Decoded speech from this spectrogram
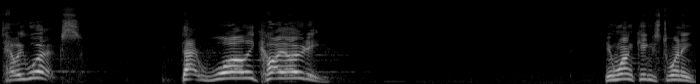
That's how he works. That wily coyote. In 1 Kings 20.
